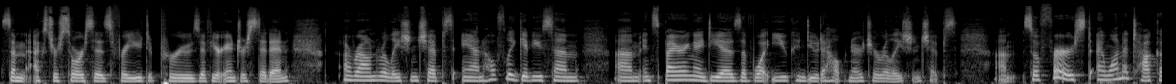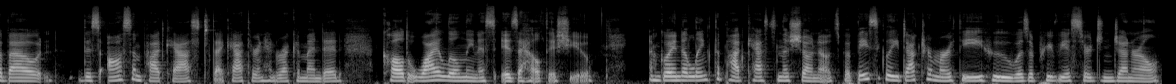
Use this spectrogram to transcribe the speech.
some extra sources for you to peruse if you're interested in around relationships and hopefully give you some um, inspiring ideas of what you can do to help nurture relationships. Um, so, first, I want to talk about this awesome podcast that Catherine had recommended called Why Loneliness is a Health Issue. I'm going to link the podcast in the show notes, but basically, Dr. Murthy, who was a previous Surgeon General,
